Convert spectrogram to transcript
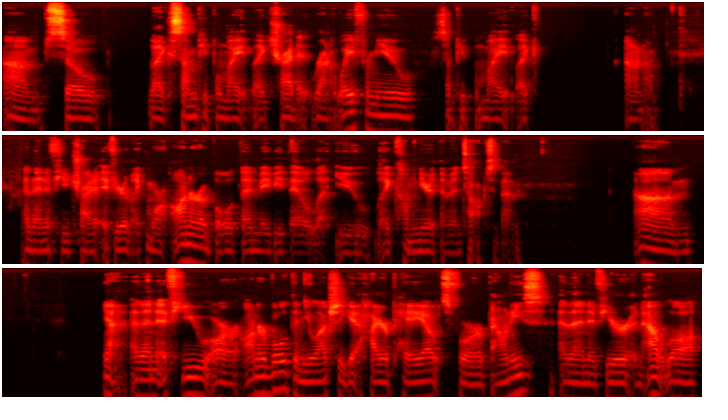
Um, so, like some people might like try to run away from you. Some people might like, I don't know, and then if you try to if you're like more honorable then maybe they'll let you like come near them and talk to them. Um yeah and then if you are honorable then you'll actually get higher payouts for bounties. And then if you're an outlaw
